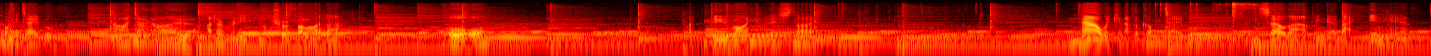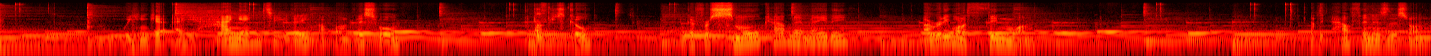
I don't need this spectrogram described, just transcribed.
coffee table. No, I don't know. I don't really, not sure if I like that. Or I do like this though. Now we can have a coffee table. We can sell that. We can go back in here. We can get a hanging TV up on this wall, which is cool. And go for a small cabinet maybe. I really want a thin one. How thin is this one?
